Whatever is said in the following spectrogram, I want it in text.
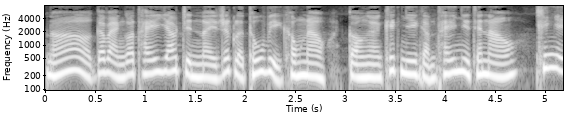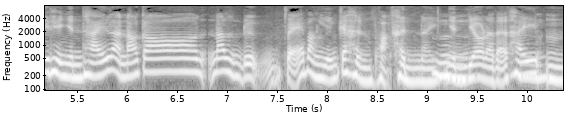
đó các bạn có thấy giáo trình này rất là thú vị không nào còn uh, Khiết Nhi cảm thấy như thế nào Khiến Nhi thì nhìn thấy là nó có nó được vẽ bằng những cái hình hoạt hình này Ừ. nhìn vô là đã thấy Ừ. ừ.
